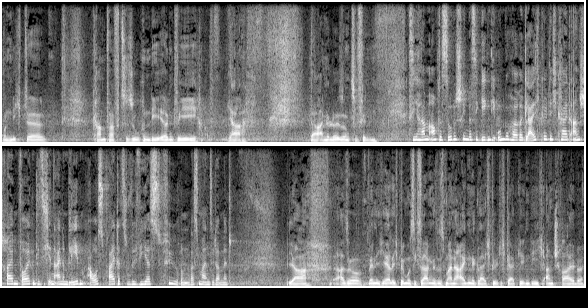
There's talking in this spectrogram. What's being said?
und nicht äh, krampfhaft zu suchen, die irgendwie, ja, da eine Lösung zu finden. Sie haben auch das so beschrieben, dass Sie gegen die ungeheure Gleichgültigkeit anschreiben wollten, die sich in einem Leben ausbreitet, so wie wir es führen. Was meinen Sie damit? Ja, also wenn ich ehrlich bin, muss ich sagen, das ist meine eigene Gleichgültigkeit, gegen die ich anschreibe.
